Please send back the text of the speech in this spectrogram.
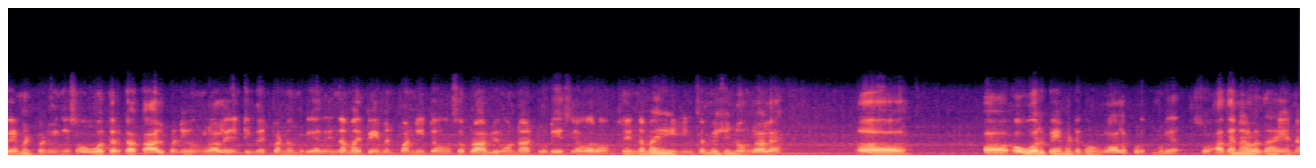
பேமெண்ட் பண்ணுவீங்க. ஸோ ஒவ்வொருத்தருக்காக கால் பண்ணி உங்களால் இன்டிமேட் பண்ண முடியாது. இந்த மாதிரி பேமெண்ட் பண்ணிட்டோம். So probably one or two டேஸில் வரும். ஸோ இந்த மாதிரி இன்ஃபர்மேஷன் உங்களால் ஒவ்வொரு பேமெண்ட்டுக்கும் உங்களால் கொடுக்க முடியாது. ஸோ அதனால தான் என்ன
